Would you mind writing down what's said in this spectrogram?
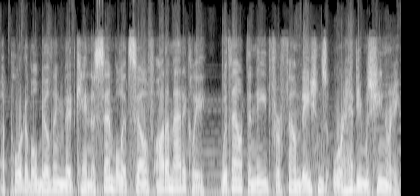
a portable building that can assemble itself automatically, without the need for foundations or heavy machinery.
